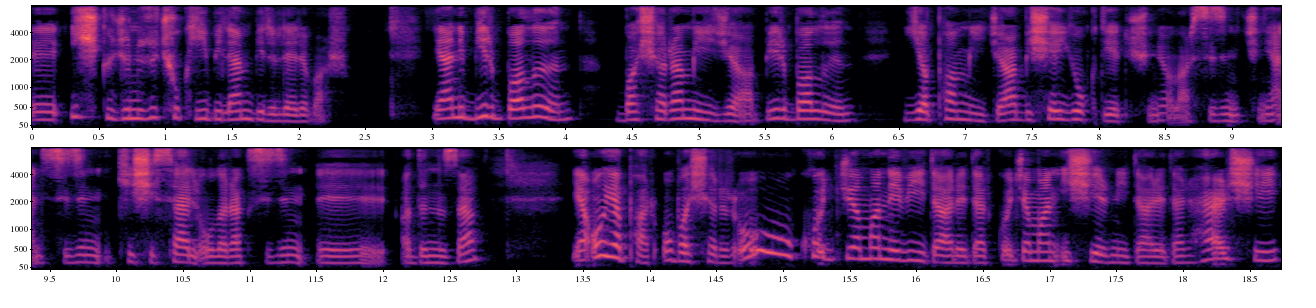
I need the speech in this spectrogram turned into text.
e, iş gücünüzü çok iyi bilen birileri var. Yani bir balığın başaramayacağı, bir balığın yapamayacağı bir şey yok diye düşünüyorlar sizin için. Yani sizin kişisel olarak sizin e, adınıza. Ya o yapar, o başarır. O kocaman evi idare eder, kocaman iş yerini idare eder. Her şeyi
